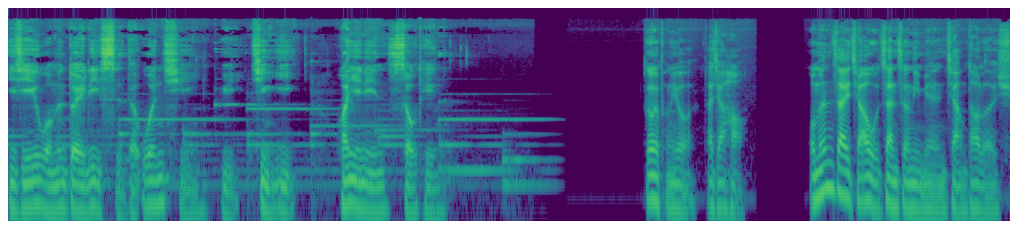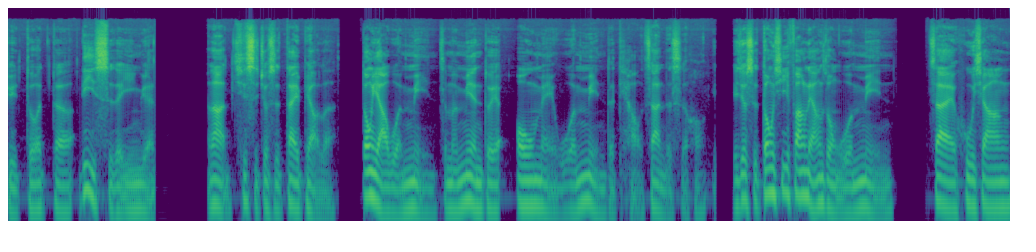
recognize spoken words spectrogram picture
以及我们对历史的温情与敬意。欢迎您收听。各位朋友，大家好，我们在甲午战争里面讲到了许多的历史的因缘，那其实就是代表了。东亚文明怎么面对欧美文明的挑战的时候，也就是东西方两种文明在互相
